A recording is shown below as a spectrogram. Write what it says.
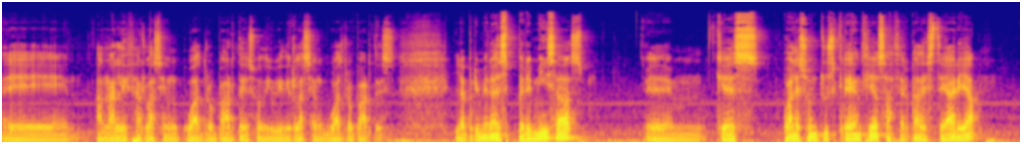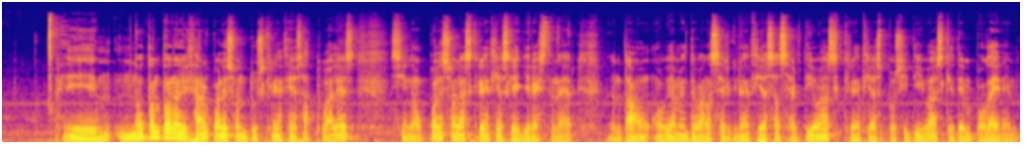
eh, analizarlas en cuatro partes o dividirlas en cuatro partes. La primera es premisas, que es cuáles son tus creencias acerca de este área. Eh, no tanto analizar cuáles son tus creencias actuales, sino cuáles son las creencias que quieres tener. Entonces, obviamente van a ser creencias asertivas, creencias positivas que te empoderen.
